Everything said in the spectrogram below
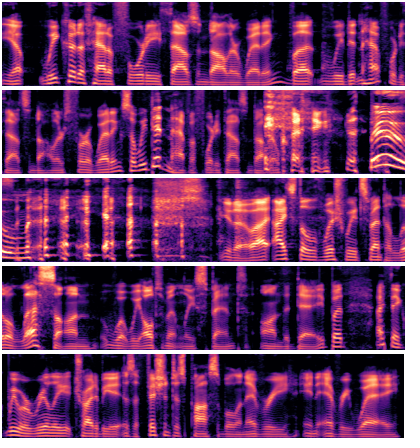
Yep. We could have had a forty thousand dollar wedding, but we didn't have forty thousand dollars for a wedding, so we didn't have a forty thousand dollar wedding. Boom. you know, I, I still wish we'd spent a little less on what we ultimately spent on the day, but I think we were really try to be as efficient as possible in every in every way,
